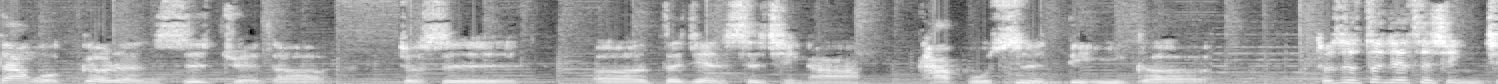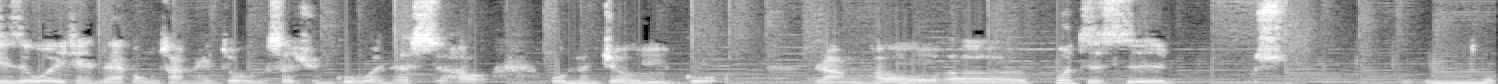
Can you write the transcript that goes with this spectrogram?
但我个人是觉得，就是呃这件事情啊，它不是第一个，嗯、就是这件事情，其实我以前在风传媒做社群顾问的时候，我们就有遇过。嗯、然后呃，不只是嗯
